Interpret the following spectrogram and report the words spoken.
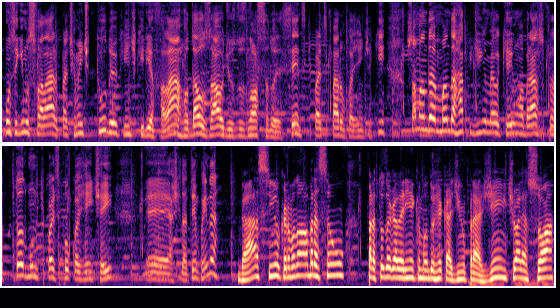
Conseguimos falar praticamente tudo o que a gente queria falar, rodar os áudios dos nossos adolescentes que participaram com a gente aqui. Só manda, manda rapidinho, Mel, que aí um abraço para todo mundo que participou com a gente aí. É, acho que dá tempo ainda? Dá sim, eu quero mandar um abração para toda a galerinha que mandou recadinho pra gente. Olha só,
